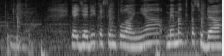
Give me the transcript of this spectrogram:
seperti itu. Ya jadi kesimpulannya memang kita sudah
